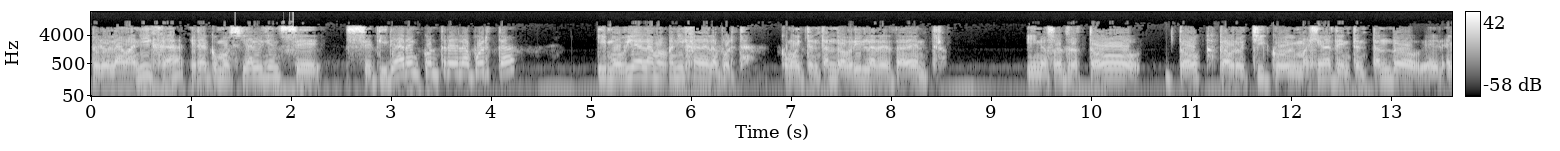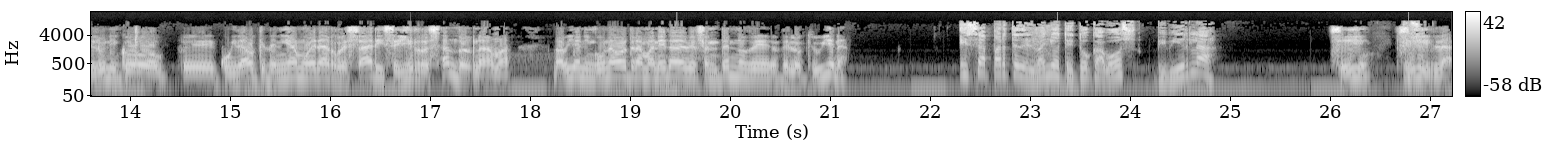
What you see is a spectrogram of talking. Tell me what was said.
Pero la manija era como si alguien se, se tirara en contra de la puerta y movía la manija de la puerta, como intentando abrirla desde adentro. Y nosotros todos, todos cabros chicos, imagínate intentando, el, único eh, cuidado que teníamos era rezar y seguir rezando nada más. No había ninguna otra manera de defendernos de, de lo que hubiera. ¿Esa parte del baño te toca a vos vivirla? Sí, sí, la,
